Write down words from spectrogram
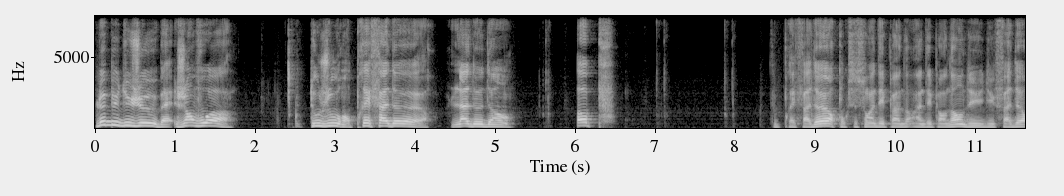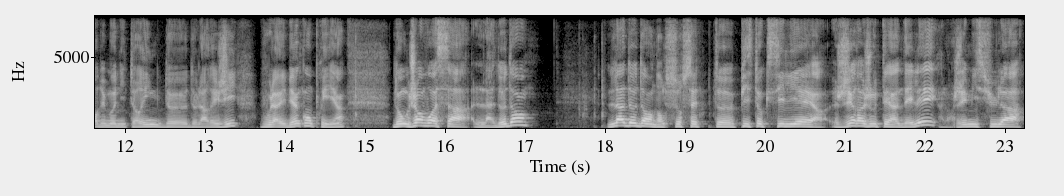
Le but du jeu, ben, j'envoie toujours en préfadeur là-dedans, hop, tout préfader pour que ce soit indépendant, du, fader, du monitoring de, de la régie. Vous l'avez bien compris. Hein. Donc j'envoie ça là-dedans. Là-dedans, donc sur cette euh, piste auxiliaire, j'ai rajouté un délai. Alors j'ai mis celui-là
